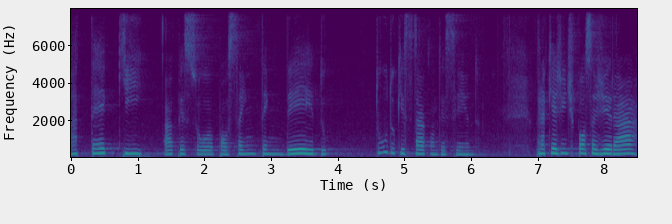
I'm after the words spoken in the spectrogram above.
até que a pessoa possa entender do tudo o que está acontecendo, para que a gente possa gerar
